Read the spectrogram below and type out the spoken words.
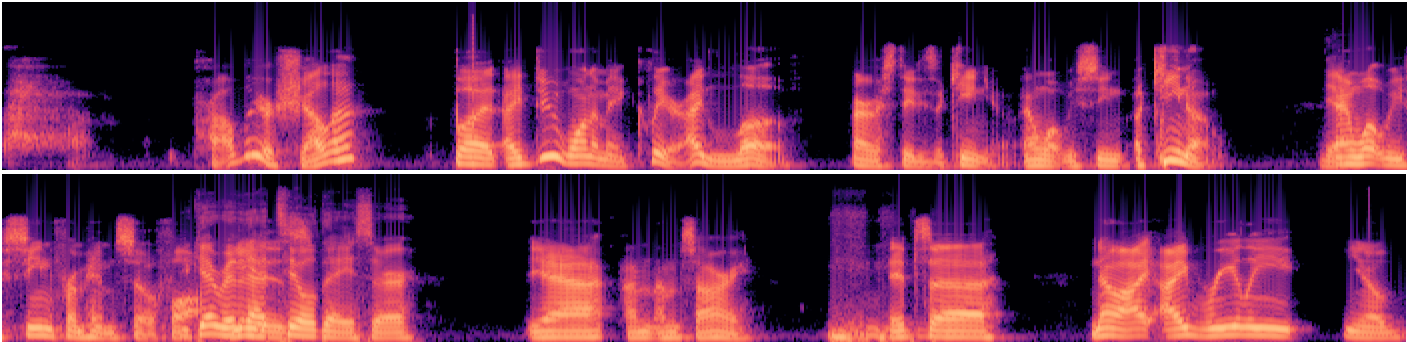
Probably Urshela, but I do want to make clear I love Aristides Aquino and what we've seen Aquino Yeah. and what we've seen from him so far. You get rid of He that is- tilde, sir. Yeah, I'm I'm sorry. it's uh no, I I really, you know,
